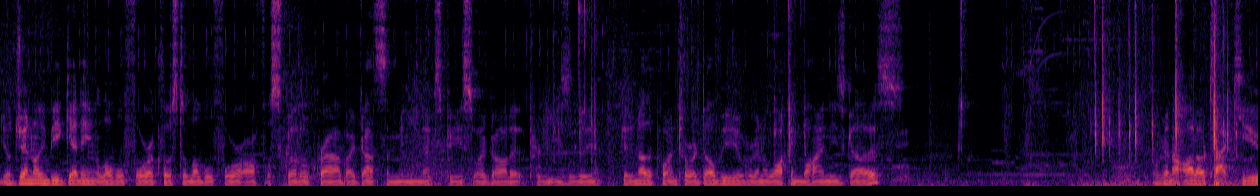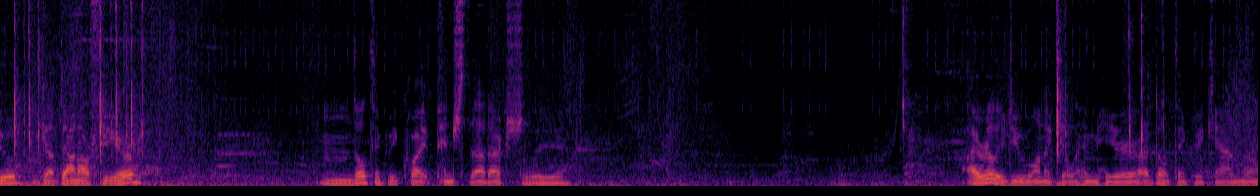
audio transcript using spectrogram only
You'll generally be getting level 4, close to level 4 off of Scuttle Crab. I got some minion XP, so I got it pretty easily. Get another point into our W. We're going to walk in behind these guys. We're going to auto-attack Q, get down our fear. Mm, don't think we quite pinched that, actually. I really do want to kill him here. I don't think we can, though.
